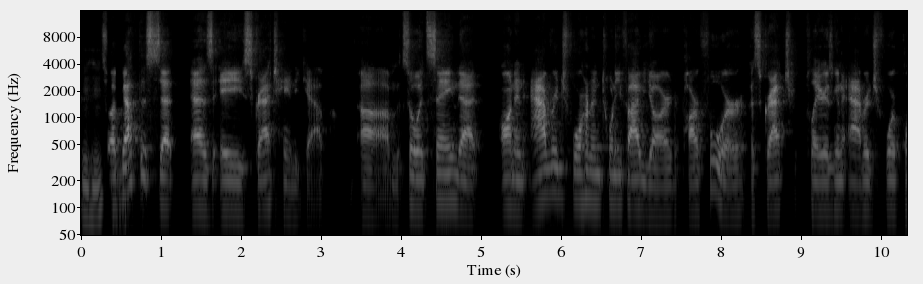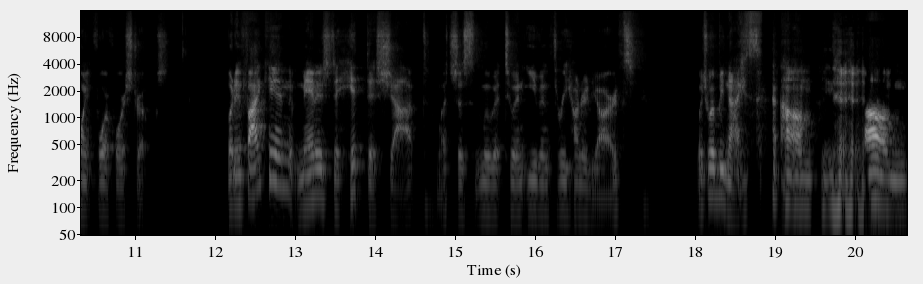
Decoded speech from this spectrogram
Mhm. So I've got this set as a scratch handicap. Um, so it's saying that on an average 425 yard par four, a scratch player is going to average 4.44 strokes. But if I can manage to hit this shot, let's just move it to an even 300 yards, which would be nice. um, um,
